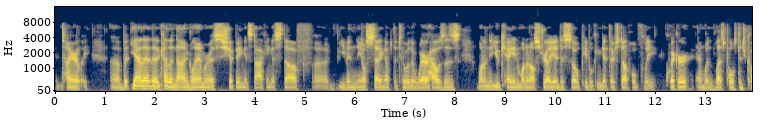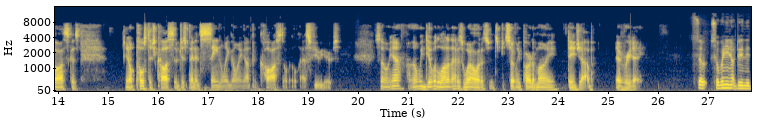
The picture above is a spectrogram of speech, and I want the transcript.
entirely. Uh, but yeah, the, the, kind of the non-glamorous shipping and stocking of stuff, uh, even you know setting up the two other warehouses, one in the UK and one in Australia, just so people can get their stuff hopefully quicker and with less postage costs. Because you know postage costs have just been insanely going up in cost over the last few years. So yeah, well, we deal with a lot of that as well, and it's it's certainly part of my day job every day. So so when you're not doing the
